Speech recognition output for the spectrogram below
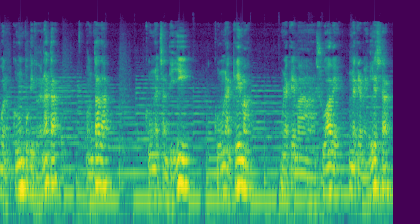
Bueno, con un poquito de nata montada, con una chantilly, con una crema, una crema suave, una crema inglesa.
